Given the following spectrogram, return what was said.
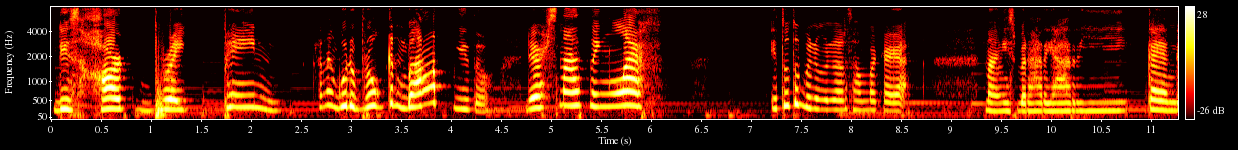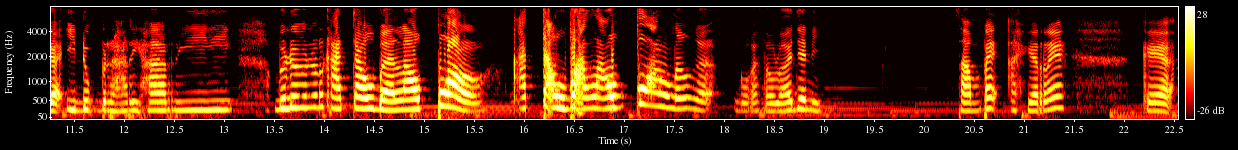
This heartbreak pain karena gue udah broken banget gitu. There's nothing left. Itu tuh bener-bener sampai kayak nangis berhari-hari kayak nggak hidup berhari-hari. Bener-bener kacau balau pol. Kacau balau pol tau nggak? Gue kasih tau lo aja nih. Sampai akhirnya kayak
